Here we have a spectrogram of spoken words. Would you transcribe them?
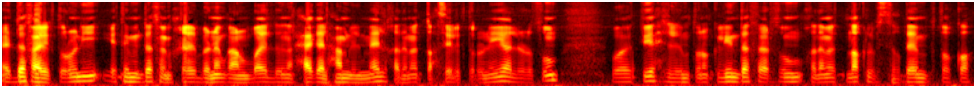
الدفع الإلكتروني يتم الدفع من خلال البرنامج على الموبايل دون الحاجة لحمل المال خدمات تحصيل إلكترونية للرسوم ويتيح للمتنقلين دفع رسوم خدمات نقل باستخدام بطاقة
